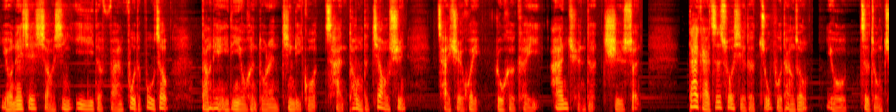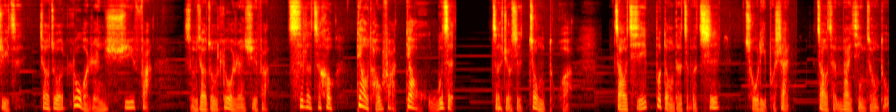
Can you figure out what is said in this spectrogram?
有那些小心翼翼的繁复的步骤。当年一定有很多人经历过惨痛的教训，才学会如何可以安全的吃笋。戴凯之所写的族谱当中有这种句子，叫做“落人须发”。什么叫做“落人须发”？吃了之后掉头发、掉胡子，这就是中毒啊！早期不懂得怎么吃，处理不善，造成慢性中毒。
